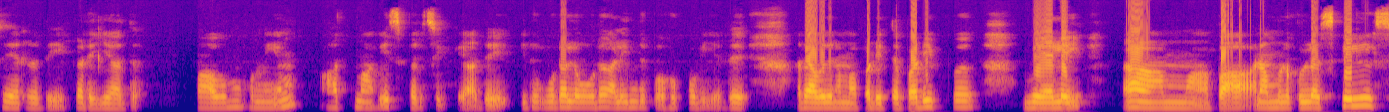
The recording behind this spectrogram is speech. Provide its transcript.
சேர்றதே கிடையாது. பாவம் புண்ணியம் ஆத்மாவை ஸ்பரிசிக்காது. இது உடலோடு அழிந்து போகக்கூடியது. அதாவது நம்ம படித்த படிப்பு வேலை பா- நம்மளுக்குள்ள ஸ்கில்ஸ்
